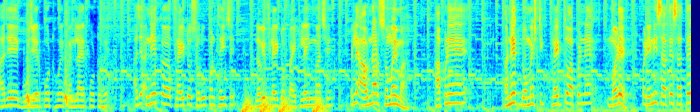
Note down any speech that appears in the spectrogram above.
આજે ભુજ એરપોર્ટ હોય, કંડલા એરપોર્ટ હોય, આજે અનેક ફ્લાઇટો શરૂ પણ થઈ છે, નવી ફ્લાઇટો પાઇપલાઇનમાં છે. એટલે આવનાર સમયમાં આપણે અનેક ડોમેસ્ટિક ફ્લાઇટ તો આપણને મળે પણ એની સાથે સાથે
